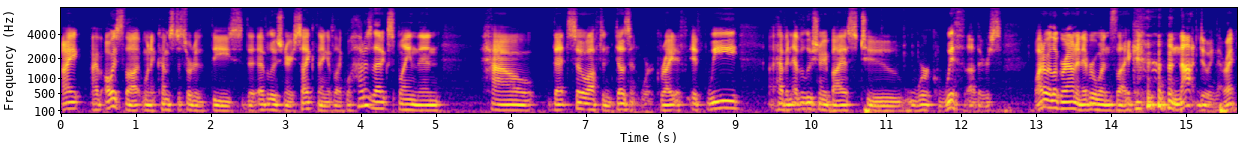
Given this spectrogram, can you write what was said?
I I've always thought when it comes to sort of these the evolutionary psych thing of like, well, how does that explain then? How that so often doesn't work, right? If, if we have an evolutionary bias to work with others, why do I look around and everyone's like not doing that, right?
